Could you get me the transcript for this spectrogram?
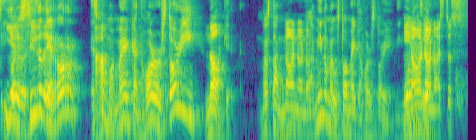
y, el estilo de terror es como American Horror Story. No. No es tan. No, no, no. A mí no me gustó American Horror Story. No, no, no, esto es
